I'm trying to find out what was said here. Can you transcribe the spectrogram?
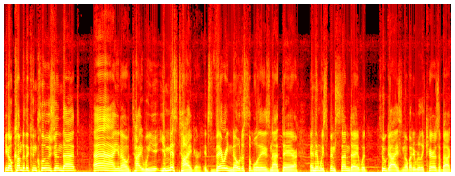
you know, come to the conclusion that, ah, you know, Ty we, you miss Tiger. It's very noticeable that he's not there. And then we spend Sunday with two guys nobody really cares about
